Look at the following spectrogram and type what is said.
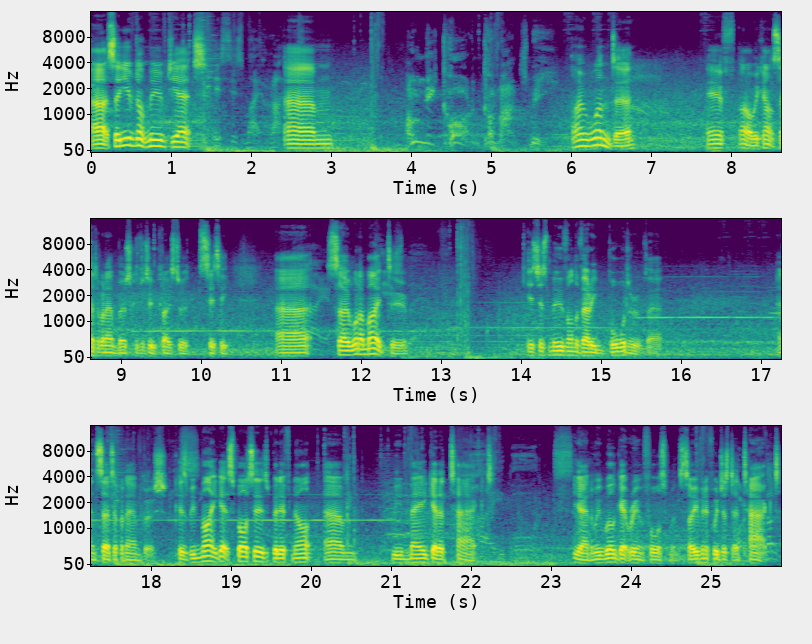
Uh, so you've not moved yet. Um. I wonder if... Oh, we can't set up an ambush because we're too close to a city. Uh, so what I might do is just move on the very border of that and set up an ambush. Because we might get spotted, but if not, um, we may get attacked. Yeah, and we will get reinforcements. So even if we're just attacked,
